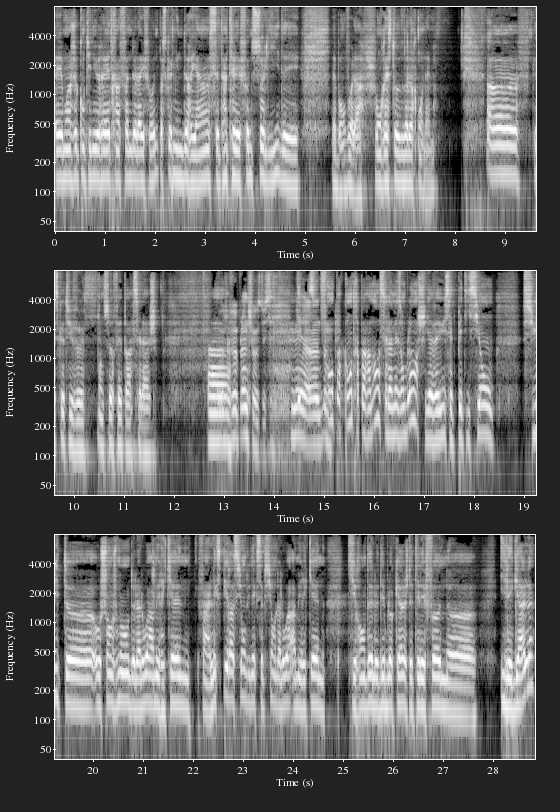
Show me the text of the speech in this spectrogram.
Et moi, je continuerai à être un fan de l'iPhone parce que mine de rien, c'est un téléphone solide et, et bon, voilà, on reste aux valeurs qu'on aime. Euh, qu'est-ce que tu veux? On ne se refait pas, c'est l'âge. Euh, Je veux plein de choses, tu sais. Mais euh, donc, par contre, apparemment, c'est la Maison Blanche. Il y avait eu cette pétition suite euh, au changement de la loi américaine, enfin l'expiration d'une exception de la loi américaine qui rendait le déblocage des téléphones euh, illégal.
